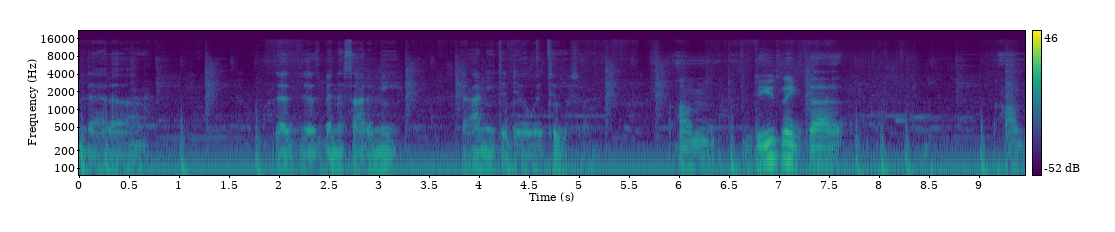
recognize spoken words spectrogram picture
that uh, that that's been inside of me that I need to deal with too. So. Um, do you think that um,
